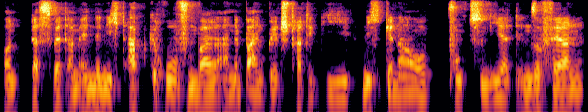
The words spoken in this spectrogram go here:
und das wird am Ende nicht abgerufen, weil eine Buy-and-Build-Strategie nicht genau funktioniert. Insofern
